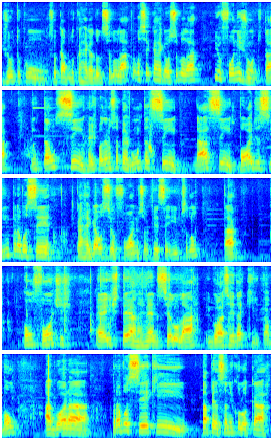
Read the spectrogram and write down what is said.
junto com o seu cabo do carregador do celular, para você carregar o celular e o fone junto, tá? Então sim, respondendo sua pergunta, sim, dá sim, pode sim para você carregar o seu fone, o seu QCY, tá? Com fontes é, externas, né, de celular, igual essas daqui, tá bom? Agora, para você que está pensando em colocar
